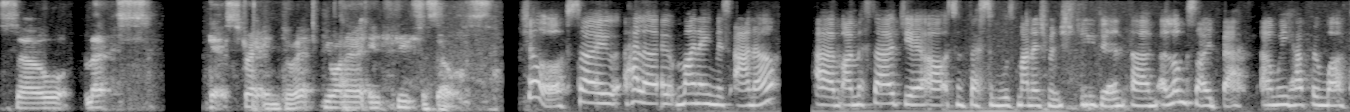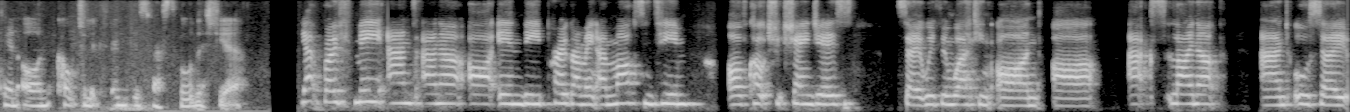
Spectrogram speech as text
So let's get straight into it. Do you want to introduce yourselves? Sure. So, hello, my name is Anna. Um, I'm a third year Arts and Festivals Management student um, alongside Beth, and we have been working on Cultural Exchanges Festival this year. Yeah, both me and Anna are in the programming and marketing team of Cultural Exchanges. So we've been working on our acts lineup and also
